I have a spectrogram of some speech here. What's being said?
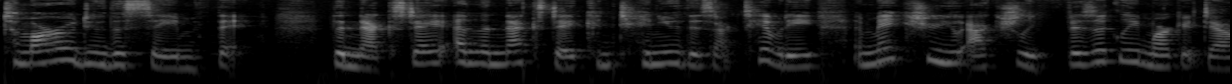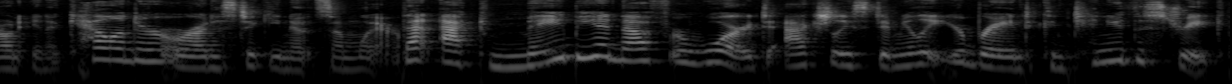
Tomorrow, do the same thing. The next day and the next day, continue this activity and make sure you actually physically mark it down in a calendar or on a sticky note somewhere. That act may be enough reward to actually stimulate your brain to continue the streak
